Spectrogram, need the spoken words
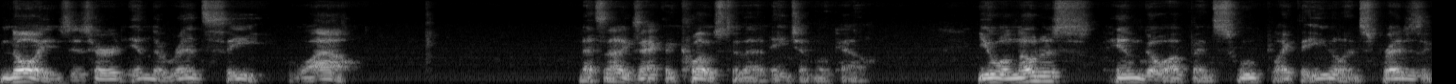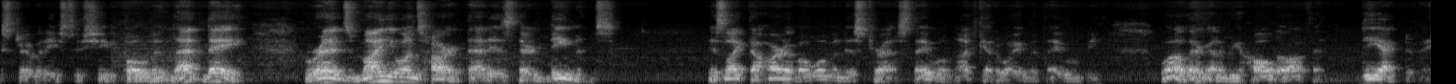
noise is heard in the Red Sea. Wow. That's not exactly close to that ancient locale. You will notice him go up and swoop like the eagle and spread his extremities to sheepfold. In that day, Red's mighty one's heart, that is, their demons, is like the heart of a woman distressed. They will not get away, but they will be, well, they're going to be hauled off and deactivated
